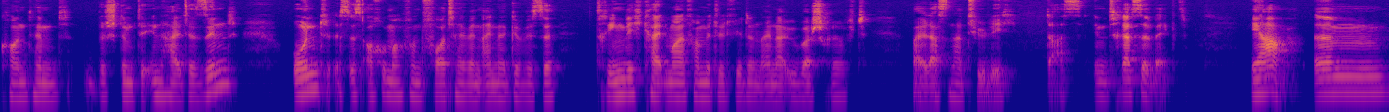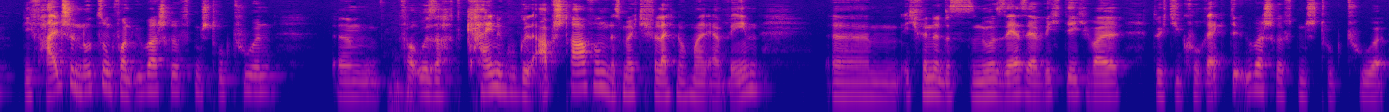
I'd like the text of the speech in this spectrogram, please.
Content bestimmte Inhalte sind. Und es ist auch immer von Vorteil, wenn eine gewisse Dringlichkeit mal vermittelt wird in einer Überschrift, weil das natürlich das Interesse weckt. Ja, ähm, die falsche Nutzung von Überschriftenstrukturen ähm, verursacht keine Google-Abstrafung. Das möchte ich vielleicht nochmal erwähnen. Ähm, ich finde das nur sehr, sehr wichtig, weil durch die korrekte Überschriftenstruktur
